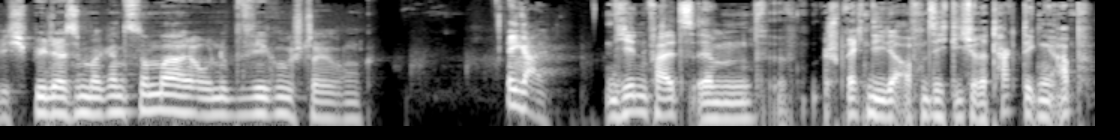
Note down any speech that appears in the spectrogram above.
ich spiele das immer ganz normal, ohne Bewegungssteuerung. Egal. Jedenfalls ähm, sprechen die da offensichtlich ihre Taktiken ab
